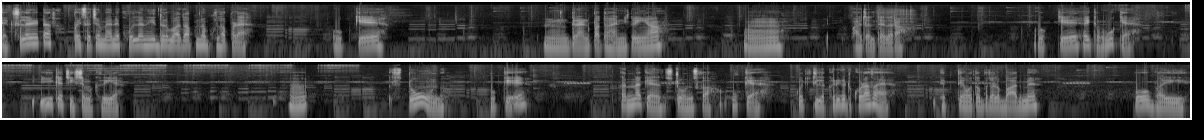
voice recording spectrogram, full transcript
एक्सेलरेटर भाई सच मैंने खोला नहीं दरवाज़ा अपना खुला पड़ा है। ओके ग्रैंड पा तो है नहीं कहीं यहाँ। हम्म, बाहर चलते हैं ज़रा। ओके है क्यों? वो क्या है? ये क्या चीज़ चमक रही है? हाँ स्टोन ओके। करना क्या है स्टोन्स का? वो क्या है? कुछ लकड़ी का टुकड़ा सा है? देखते हैं वो तो चलो बाद में। ओ भाई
